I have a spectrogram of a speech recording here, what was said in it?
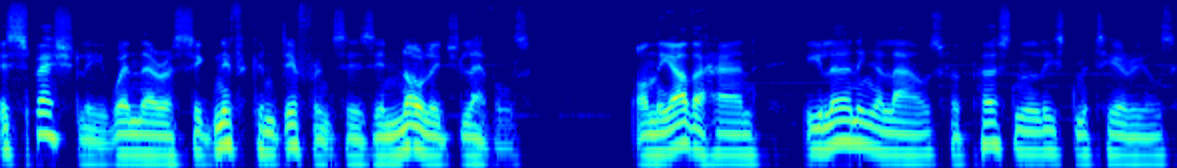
especially when there are significant differences in knowledge levels. On the other hand, e-learning allows for personalized materials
